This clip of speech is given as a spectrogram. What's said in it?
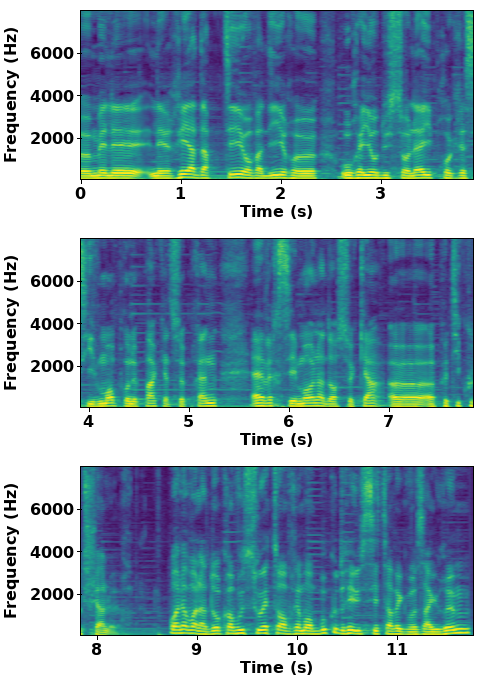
mais les, les, réadapter, on va dire, au rayon du soleil progressivement pour ne pas qu'elles se prennent inversement, là dans ce cas, un petit coup de chaleur. Voilà, voilà, donc en vous souhaitant vraiment beaucoup de réussite avec vos agrumes,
